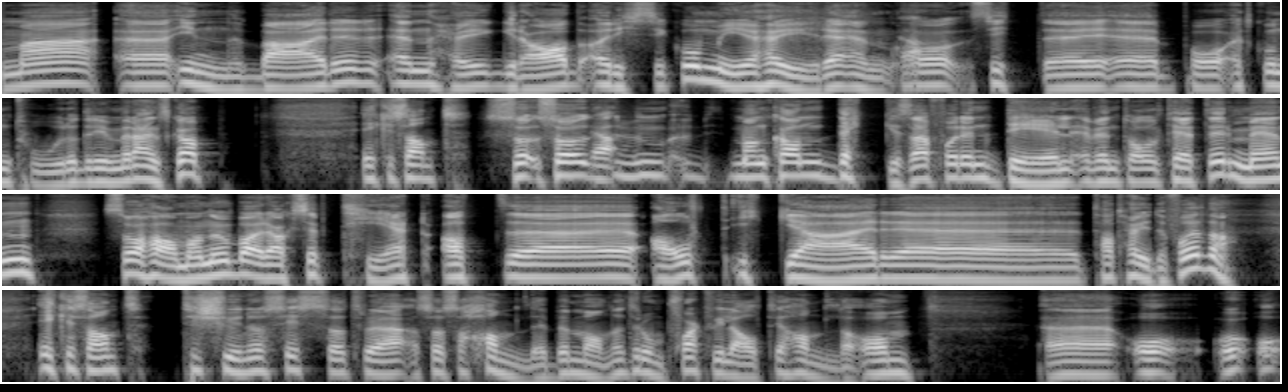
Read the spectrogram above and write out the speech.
meg, eh, innebærer en høy grad av risiko, mye høyere enn Ja. å sitte eh, på et kontor og drive med regnskap. Ikke sant? Så, så Ja. man kan dekke seg for en del eventualiteter, men så har man jo bare akseptert at uh, alt ikke er uh, tatt høyde for, da. Ikke sant? Til sjuende og sist så tror jeg altså, så handler bemannet romfart vil alltid handle om eh, og, å,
